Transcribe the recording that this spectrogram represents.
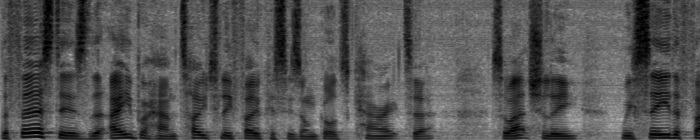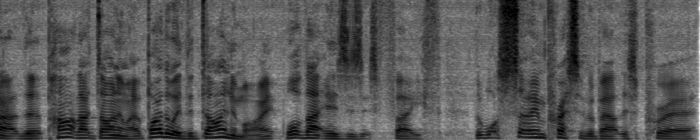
the first is that Abraham totally focuses on God's character. So actually, we see the fact that part of that dynamite, by the way, the dynamite, what that is, is it's faith. That what's so impressive about this prayer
